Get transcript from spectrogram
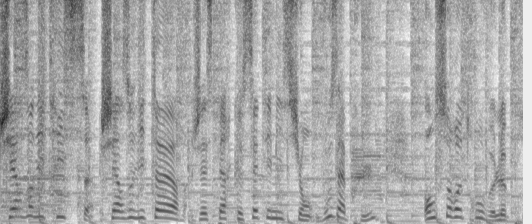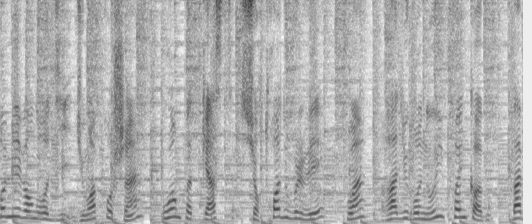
Chères auditrices, chers auditeurs, j'espère que cette émission vous a plu. On se retrouve le premier vendredi du mois prochain ou en podcast sur www.radiogrenouille.com. Bye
